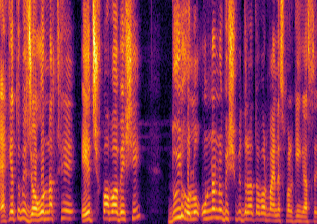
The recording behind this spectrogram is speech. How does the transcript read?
একে তুমি জগন্নাথে এজ পাবা বেশি, দুই হলো অন্যান্য বিশ্ববিদ্যালয়তে আবার মাইনাস মার্কিং আছে,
